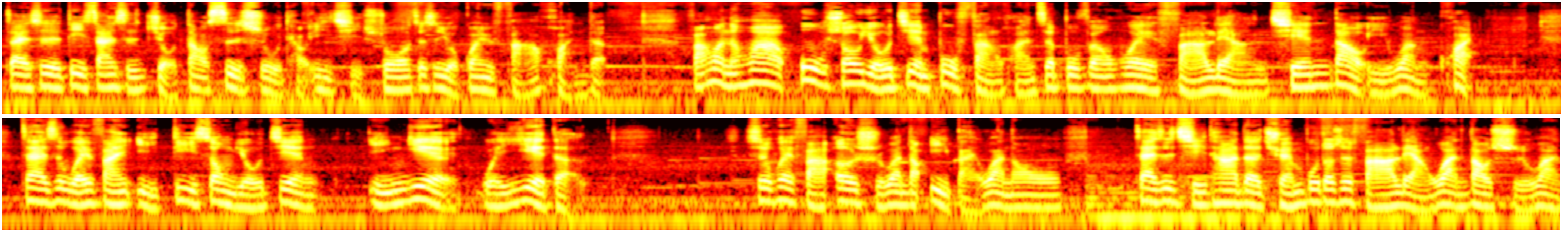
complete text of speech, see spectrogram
再是第三十九到四十五条一起说，这是有关于罚款的。罚款的话，误收邮件不返还这部分会罚两千到一万块。再是违反以递送邮件营业为业的。是会罚二十万到一百万哦，再是其他的全部都是罚两万到十万。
